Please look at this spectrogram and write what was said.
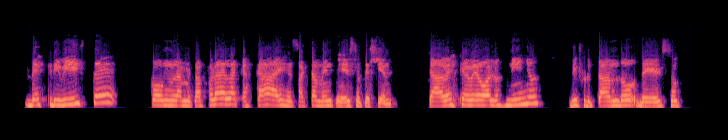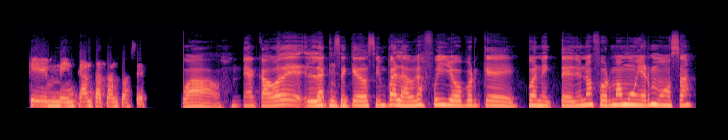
describiste con la metáfora de la cascada, es exactamente eso que siento. Cada vez que veo a los niños disfrutando de eso que me encanta tanto hacer. Wow, me acabo de, la que se quedó sin palabras fui yo porque conecté de una forma muy hermosa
